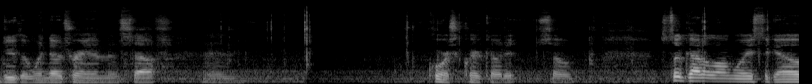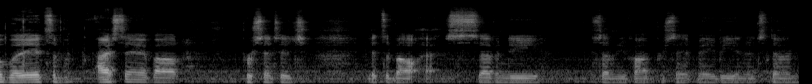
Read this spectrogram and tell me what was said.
do the window trim and stuff. And of course clear coat it. So still got a long ways to go, but it's a, I say about percentage it's about at 70 75% maybe and it's done.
